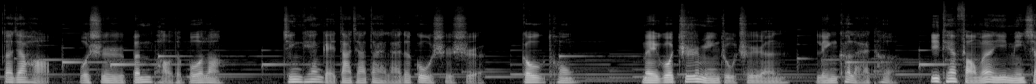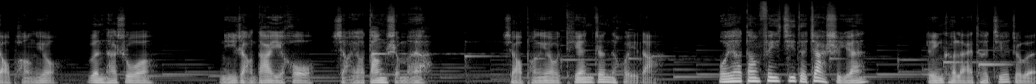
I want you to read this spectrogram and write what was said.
大家好，我是奔跑的波浪。今天给大家带来的故事是沟通。美国知名主持人林克莱特一天访问一名小朋友，问他说：“你长大以后想要当什么呀？”小朋友天真的回答：“我要当飞机的驾驶员。”林克莱特接着问：“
